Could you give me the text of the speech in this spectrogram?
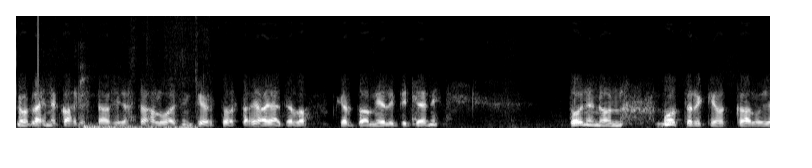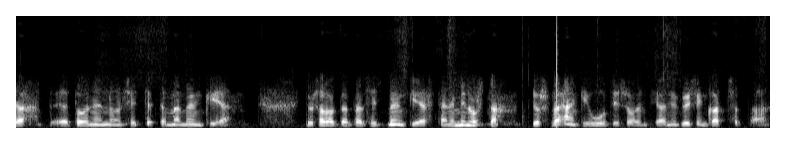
no lähinnä kahdesta asiasta haluaisin kertoa tai ajatella, kertoa mielipiteeni. Toinen on moottorikelkkailu ja, ja toinen on sitten tämä mönkiä. Jos aloitetaan sitten mönkiästä, niin minusta, jos vähänkin uutisointia nykyisin katsotaan,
